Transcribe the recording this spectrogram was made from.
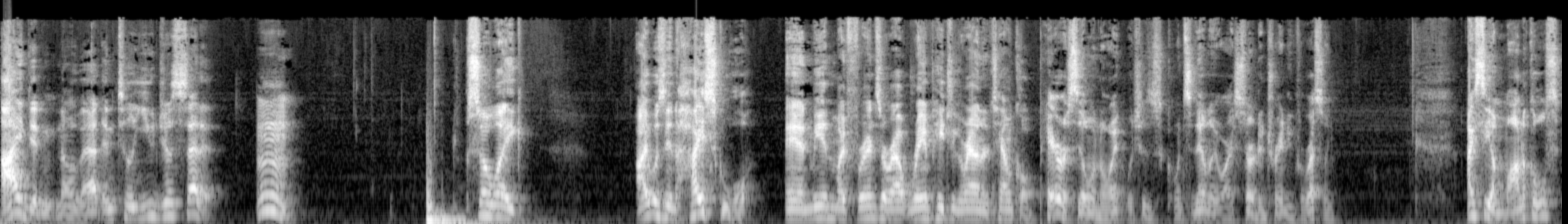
I didn't know that until you just said it. Mm. So like, I was in high school, and me and my friends are out rampaging around in a town called Paris, Illinois, which is coincidentally where I started training for wrestling. I see a Monical's.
